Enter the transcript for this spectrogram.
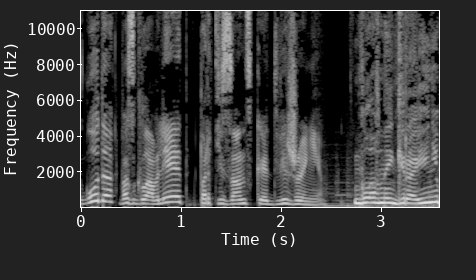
года возглавляет партизанское движение. Главной героине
